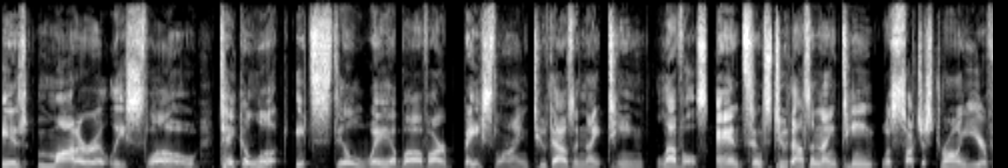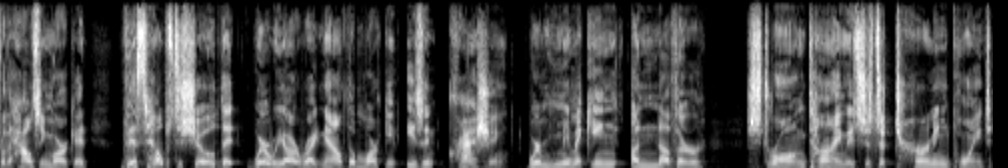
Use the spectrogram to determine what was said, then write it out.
is moderately slow, take a look. It's still way above our baseline 2019 levels. And since 2019 was such a strong year for the housing market, this helps to show that where we are right now, the market isn't crashing. We're mimicking another strong time. It's just a turning point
